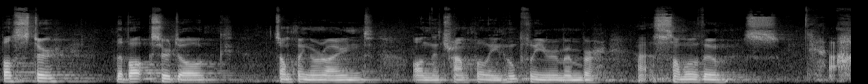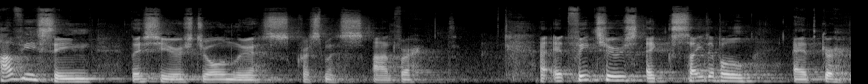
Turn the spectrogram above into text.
Buster, the boxer dog, jumping around on the trampoline? Hopefully, you remember uh, some of those. Have you seen this year's John Lewis Christmas advert? Uh, it features excitable Edgar,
